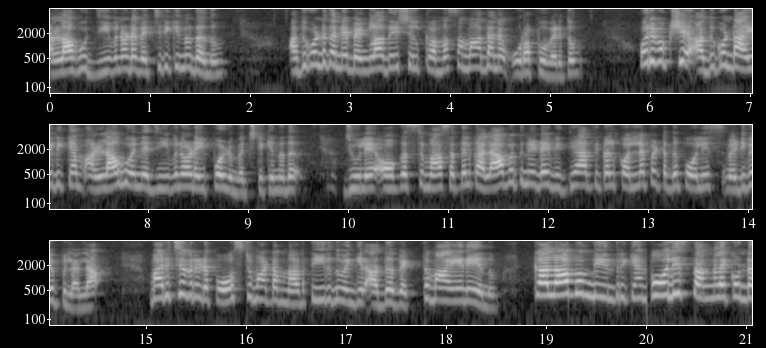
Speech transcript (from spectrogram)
അള്ളാഹു ജീവനോടെ വെച്ചിരിക്കുന്നതെന്നും അതുകൊണ്ട് തന്നെ ബംഗ്ലാദേശിൽ ക്രമസമാധാനം ഉറപ്പുവരുത്തും. ഒരുപക്ഷെ അതുകൊണ്ടായിരിക്കാം അള്ളാഹു എന്നെ ജീവനോടെ ഇപ്പോഴും വെച്ചിരിക്കുന്നത്. ജൂലൈ ഓഗസ്റ്റ് മാസത്തിൽ കലാപത്തിനിടെ വിദ്യാർത്ഥികൾ കൊല്ലപ്പെട്ടത് പോലീസ് വെടിവെപ്പിലല്ല. മരിച്ചവരുടെ പോസ്റ്റ്മോർട്ടം നടത്തിയിരുന്നുവെങ്കിൽ അത് വ്യക്തമായേനെയെന്നും കലാപം നിയന്ത്രിക്കാൻ പോലീസ് തങ്ങളെ കൊണ്ട്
